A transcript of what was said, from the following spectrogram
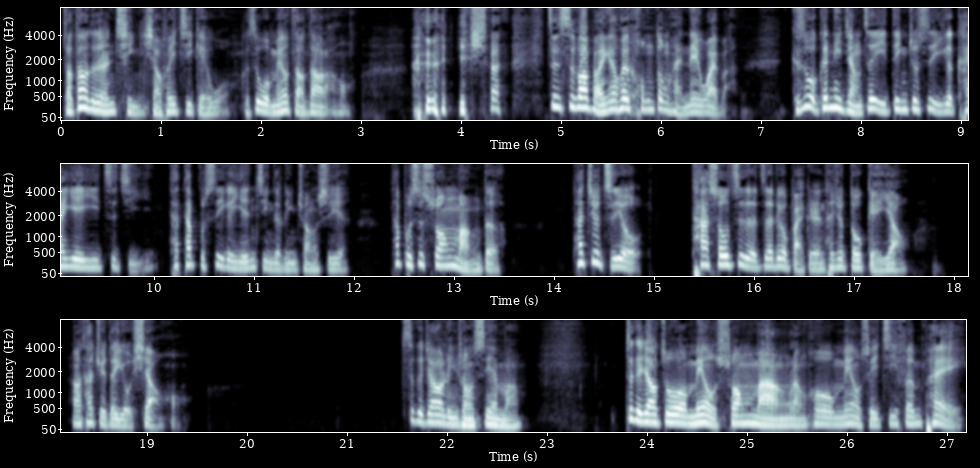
找到的人请小飞机给我，可是我没有找到了吼。也许正式发表应该会轰动海内外吧？可是我跟你讲，这一定就是一个开业医自己，他他不是一个严谨的临床试验，他不是双盲的，他就只有他收治的这六百个人，他就都给药。然后他觉得有效，哦，这个叫临床试验吗？这个叫做没有双盲，然后没有随机分配，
